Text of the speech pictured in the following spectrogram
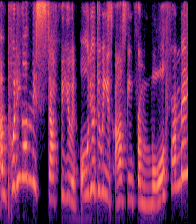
i'm putting on this stuff for you and all you're doing is asking for more from me?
